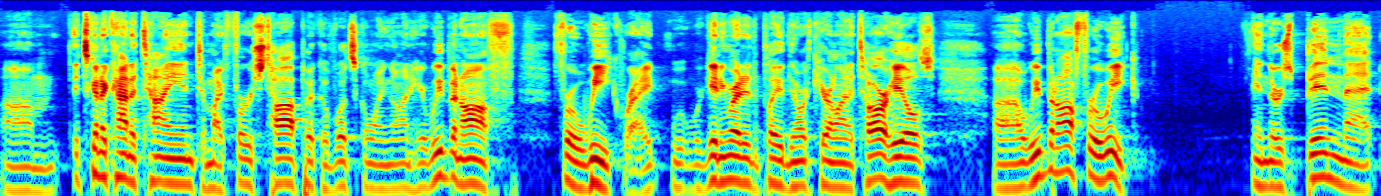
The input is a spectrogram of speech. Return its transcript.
Um, it's going to kind of tie into my first topic of what's going on here. We've been off for a week, right? We're getting ready to play the North Carolina Tar Heels. Uh, we've been off for a week, and there's been that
